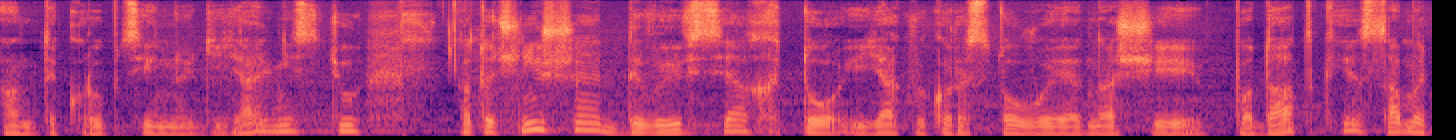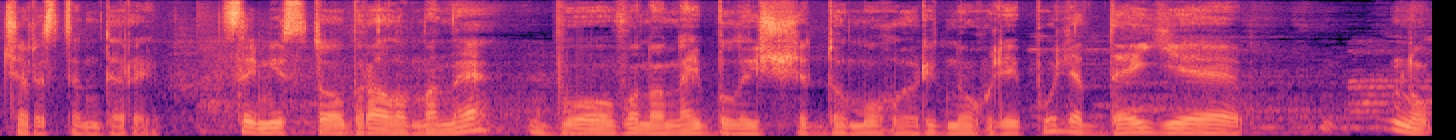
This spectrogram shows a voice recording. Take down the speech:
антикорупційною діяльністю, а точніше дивився, хто і як використовує наші податки саме через тендери. Це місто обрало мене, бо воно найближче до мого рідного Гуляйполя, де є ну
